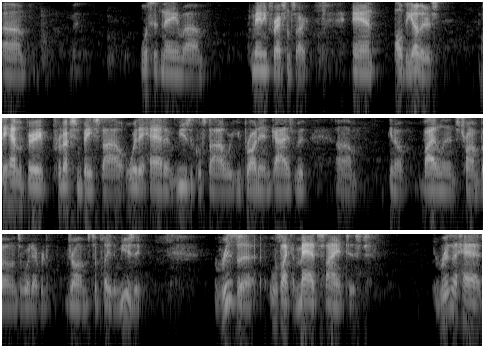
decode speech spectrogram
um, what's his name, um, Mannie Fresh. I'm sorry, and all the others. They had a very production based style, or they had a musical style where you brought in guys with, um, you know, violins, trombones, or whatever, drums to play the music. RZA was like a mad scientist. RZA had,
